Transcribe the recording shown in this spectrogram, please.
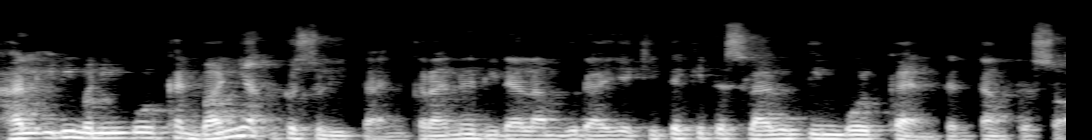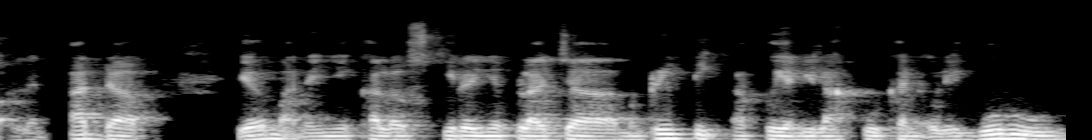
hal ini menimbulkan banyak kesulitan kerana di dalam budaya kita kita selalu timbulkan tentang persoalan adab ya maknanya kalau sekiranya pelajar mengkritik apa yang dilakukan oleh guru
